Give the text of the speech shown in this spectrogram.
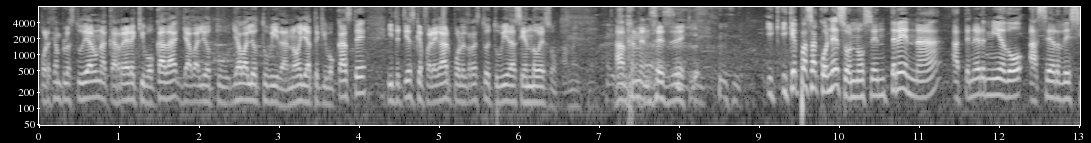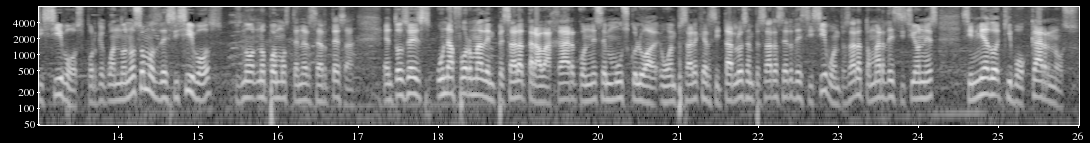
Por ejemplo, estudiar una carrera equivocada, ya valió tu, ya valió tu vida, ¿no? Ya te equivocaste y te tienes que fregar por el resto de tu vida haciendo eso. Amén. Amén, sí, sí. ¿Y, qué pasa con eso? Nos entrena a tener miedo a ser decisivos, porque cuando no somos decisivos, pues no, no podemos tener certeza. Entonces, una forma de empezar a trabajar con ese músculo o empezar a ejercitarlo es empezar a ser decisivo, empezar a tomar decisiones sin miedo a equivocarnos.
